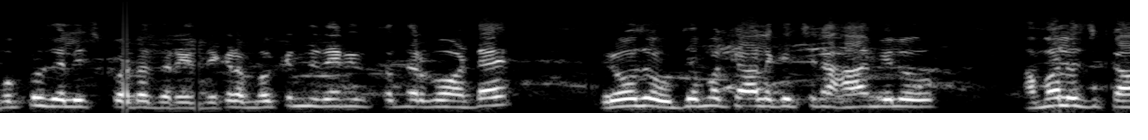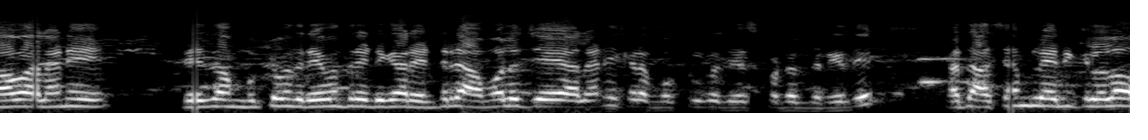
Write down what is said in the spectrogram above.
మొక్కులు చెల్లించుకోవడం జరిగింది. ఇక్కడ మొక్కిన దేని సందర్భం అంటే ఈరోజు ఉద్యమకాలకు ఇచ్చిన హామీలు అమలు కావాలని లేదా ముఖ్యమంత్రి రేవంత్ రెడ్డి గారు వెంటనే అమలు చేయాలని ఇక్కడ మొక్కులు చేసుకోవడం జరిగింది. గత అసెంబ్లీ ఎన్నికలలో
